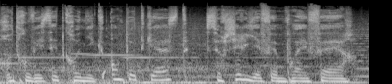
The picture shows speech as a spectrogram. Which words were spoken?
Retrouvez cette chronique en podcast sur chérifm.fr.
